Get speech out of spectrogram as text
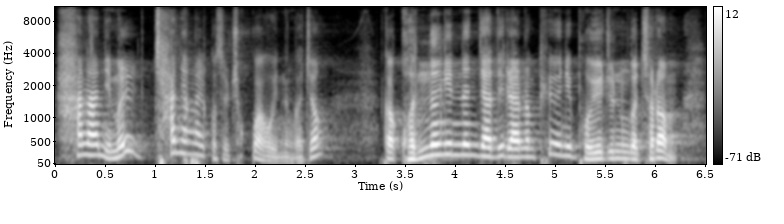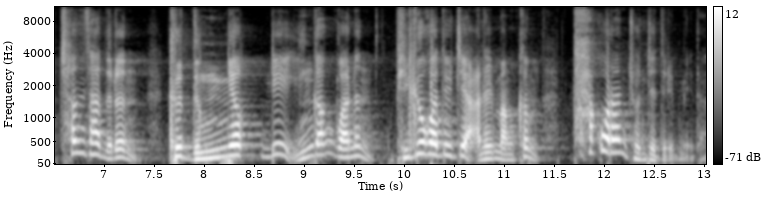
하나님을 찬양할 것을 촉구하고 있는 거죠. 그러니까 권능 있는 자들이라는 표현이 보여주는 것처럼 천사들은 그 능력이 인간과는 비교가 되지 않을 만큼 탁월한 존재들입니다.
